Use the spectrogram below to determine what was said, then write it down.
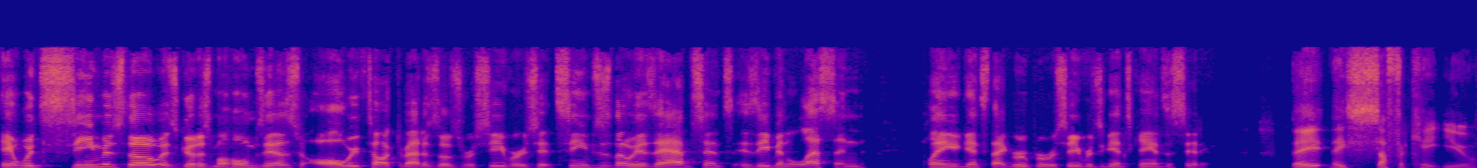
it would seem as though, as good as Mahomes is, all we've talked about is those receivers. It seems as though his absence is even lessened – playing against that group of receivers against Kansas City. They they suffocate you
